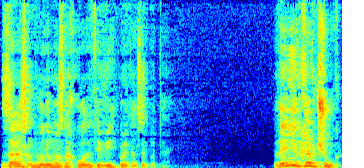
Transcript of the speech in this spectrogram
Зараз ми будемо знаходити відповідь на це питання. Леонід Кравчук,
